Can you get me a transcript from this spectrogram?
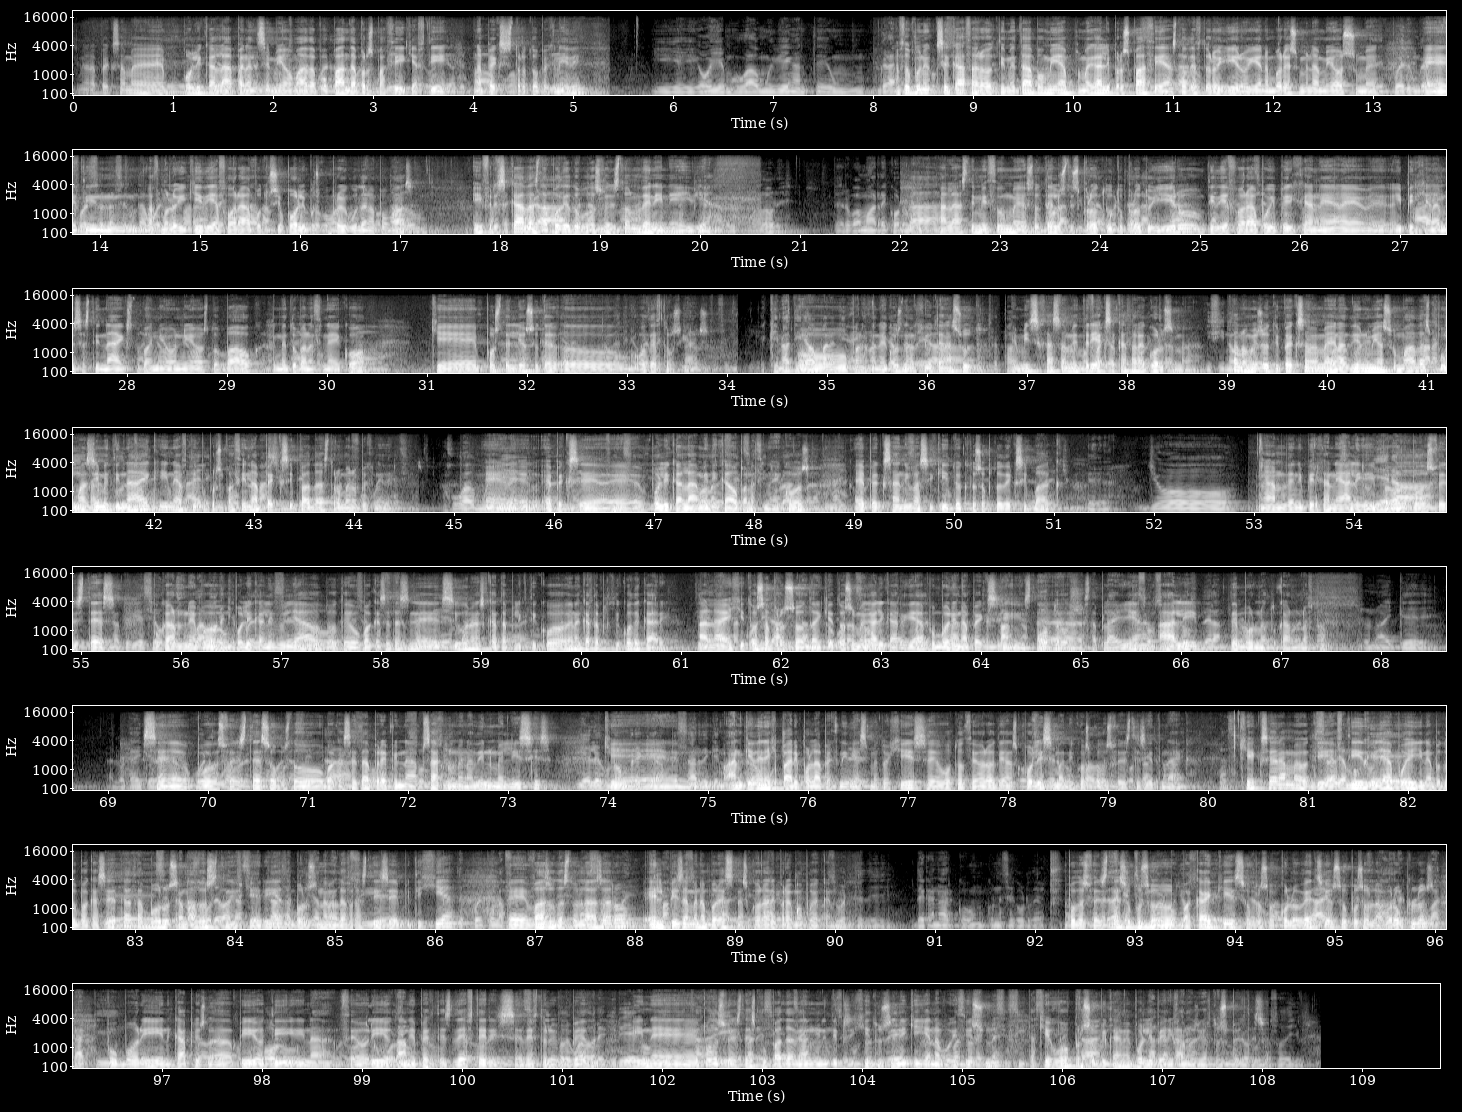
Σήμερα παίξαμε πολύ καλά απέναντι σε μια ομάδα που πάντα προσπαθεί και αυτή να παίξει στρωτό παιχνίδι. Αυτό που είναι ξεκάθαρο ότι μετά από μια μεγάλη προσπάθεια στο δεύτερο γύρο για να μπορέσουμε να μειώσουμε ε, την βαθμολογική διαφορά από τους υπόλοιπους που προηγούνταν από εμάς, η φρεσκάδα στα πόδια των ποδοσφαιριστών δεν είναι η ίδια. Αλλά ας θυμηθούμε στο τέλος της πρώτου, του πρώτου γύρου τη διαφορά που υπήρχαν, ε, υπήρχε ανάμεσα στην ΑΕΚ, στον Πανιόνιο, στον ΠΑΟΚ με τον Παναθηναϊκό και πώς τελείωσε ο, ο, ο δεύτερος γύρος. Ο Παναθηναϊκός δεν είχε ούτε ένα σουτ. Εμείς χάσαμε τρία ξεκάθαρα γκολ σήμερα. Θα νομίζω ότι παίξαμε με εναντίον μιας ομάδας που μαζί με την ΑΕΚ είναι αυτή που προσπαθεί να παίξει πάντα στρωμένο παιχνίδι. Ε, έπαιξε πολύ καλά αμυντικά ο Παναθηναϊκός. Έπαιξαν οι βασικοί του εκτός από το δεξιμπάκ. Αν δεν υπήρχαν άλλοι ποδοσφαιριστέ που κάνουν πολύ καλή δουλειά, τότε ο Μπακασέτα είναι σίγουρα ένα καταπληκτικό, ένα καταπληκτικό δεκάρι. Αλλά έχει τόσα προσόντα και τόσο μεγάλη καρδιά που μπορεί να παίξει στα, στα πλάγια. Άλλοι δεν μπορούν να το κάνουν αυτό σε ποδοσφαιριστές όπως το Μπακασέτα πρέπει να ψάχνουμε να δίνουμε λύσεις. Και αν και δεν έχει πάρει πολλά παιχνίδια συμμετοχής, εγώ τον θεωρώ ότι είναι ένας πολύ σημαντικός ποδοσφαιριστής για την ΑΕΚ. Και ξέραμε ότι αυτή η δουλειά που έγινε από τον Μπακασέτα θα μπορούσε να δώσει την ευκαιρία, θα μπορούσε να μεταφραστεί σε επιτυχία, ε, βάζοντας τον Λάζαρο. Ελπίζαμε να μπορέσει να σκοράρει πράγμα που έκανε. Ποδοσφαιριστέ όπως ο Μπακάκη, όπως ο Κολοβέτσιο, όπως ο Λαβρόπουλο, που μπορεί κάποιος να πει ότι να θεωρεί ότι είναι παίκτες δεύτερου επίπεδου, είναι ποδοσφαιριστές που πάντα δίνουν την ψυχή τους, είναι εκεί για να βοηθήσουν. και εγώ προσωπικά είμαι πολύ περήφανος για αυτούς τους παίκτες.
